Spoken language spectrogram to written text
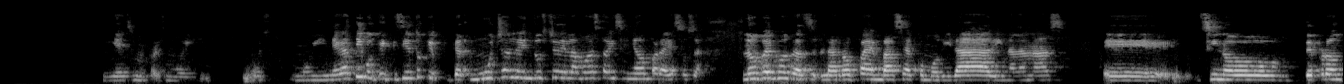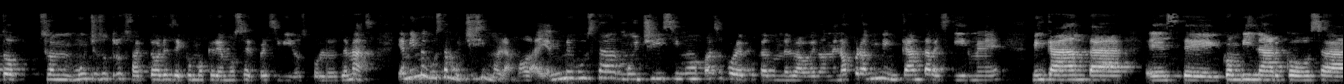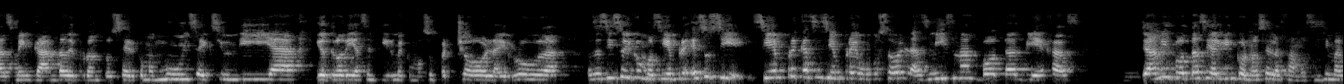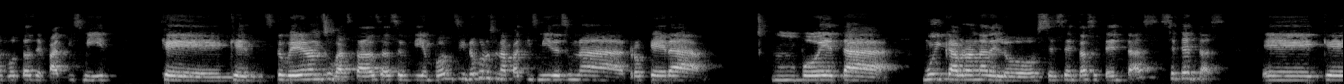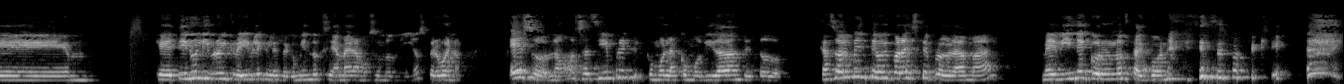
Y eso me parece muy, pues, muy negativo, que siento que mucha de la industria de la moda está diseñada para eso. O sea, no vemos la ropa en base a comodidad y nada más eh, sino de pronto son muchos otros factores de cómo queremos ser percibidos por los demás. Y a mí me gusta muchísimo la moda, y a mí me gusta muchísimo, paso por épocas donde lo hago y donde no, pero a mí me encanta vestirme, me encanta este, combinar cosas, me encanta de pronto ser como muy sexy un día y otro día sentirme como súper chola y ruda. O sea, sí soy como siempre, eso sí, siempre, casi siempre uso las mismas botas viejas ya mis botas, si alguien conoce las famosísimas botas de Patti Smith, que, que estuvieron subastadas hace un tiempo, si no conocen a Patti Smith, es una rockera, un poeta muy cabrona de los 60, 70, 70, que, que tiene un libro increíble que les recomiendo que se llama Éramos unos niños, pero bueno, eso, ¿no? O sea, siempre como la comodidad ante todo. Casualmente hoy para este programa me vine con unos tacones porque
